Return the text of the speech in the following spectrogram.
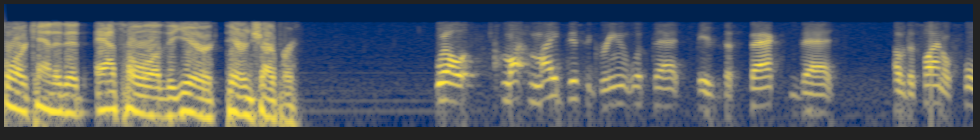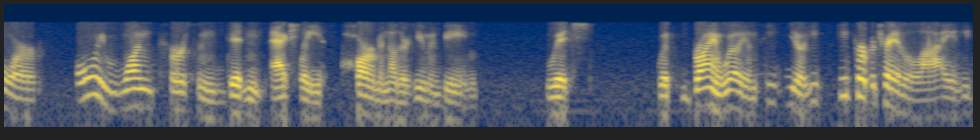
Four candidate asshole of the year, Darren Sharper. Well, my my disagreement with that is the fact that of the final four, only one person didn't actually harm another human being, which with Brian Williams, he you know he he perpetrated a lie and he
